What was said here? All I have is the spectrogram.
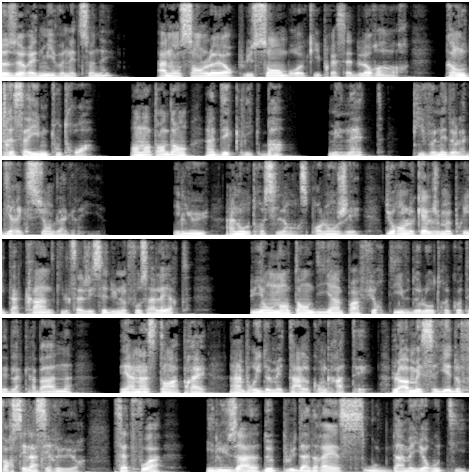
Deux heures et demie venaient de sonner, annonçant l'heure plus sombre qui précède l'aurore, quand nous tressaillîmes tous trois, en entendant un déclic bas, mais net, qui venait de la direction de la grille. Il y eut un autre silence prolongé, durant lequel je me pris à craindre qu'il s'agissait d'une fausse alerte, puis on entendit un pas furtif de l'autre côté de la cabane, et un instant après, un bruit de métal qu'on grattait. L'homme essayait de forcer la serrure. Cette fois, il usa de plus d'adresse ou d'un meilleur outil,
